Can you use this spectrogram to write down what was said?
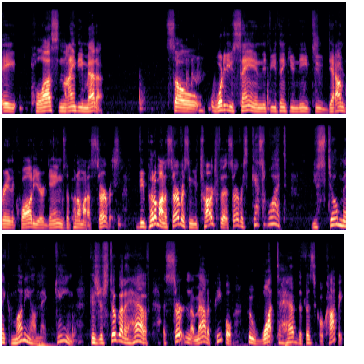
a plus 90 meta so mm-hmm. what are you saying if you think you need to downgrade the quality of your games to put them on a service? If you put them on a service and you charge for that service guess what? You still make money on that game because you're still going to have a certain amount of people who want to have the physical copy.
